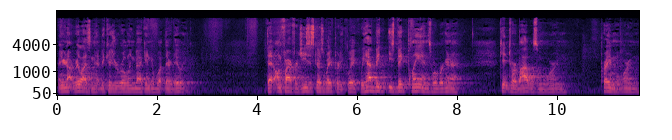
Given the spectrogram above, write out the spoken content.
And you're not realizing that because you're rolling back into what they're doing. That on fire for Jesus goes away pretty quick. We have big, these big plans where we're going to get into our Bibles more and pray more. And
